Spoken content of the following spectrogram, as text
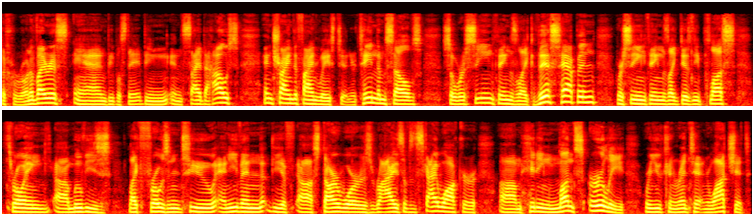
the coronavirus and people stay being inside the house and trying to find ways to entertain themselves. So we're seeing things like this happen. We're seeing things like Disney Plus throwing uh, movies like Frozen 2 and even the uh, Star Wars Rise of the Skywalker um, hitting months early where you can rent it and watch it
